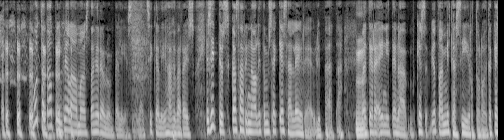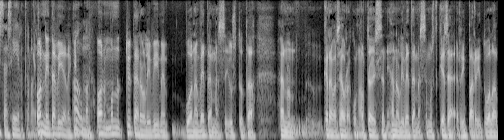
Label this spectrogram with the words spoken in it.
Mutta opin pelaamaan sitä hedelmänpeliä siellä, että sikäli ihan hyvä reissu. Ja sitten jos kasarina oli tämmöisiä kesäleirejä ylipäätään. Mm. Mä en tiedä, ei niitä enää, kesä, jotain mitä siirtoloita, kesäsiirtoloita. On niitä vieläkin. Onko? On. Mun tytär oli viime vuonna vetämässä just tota, hän on Keravan seurakunnalla töissä, niin hän oli vetämässä semmoista kesäriparia tuolla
